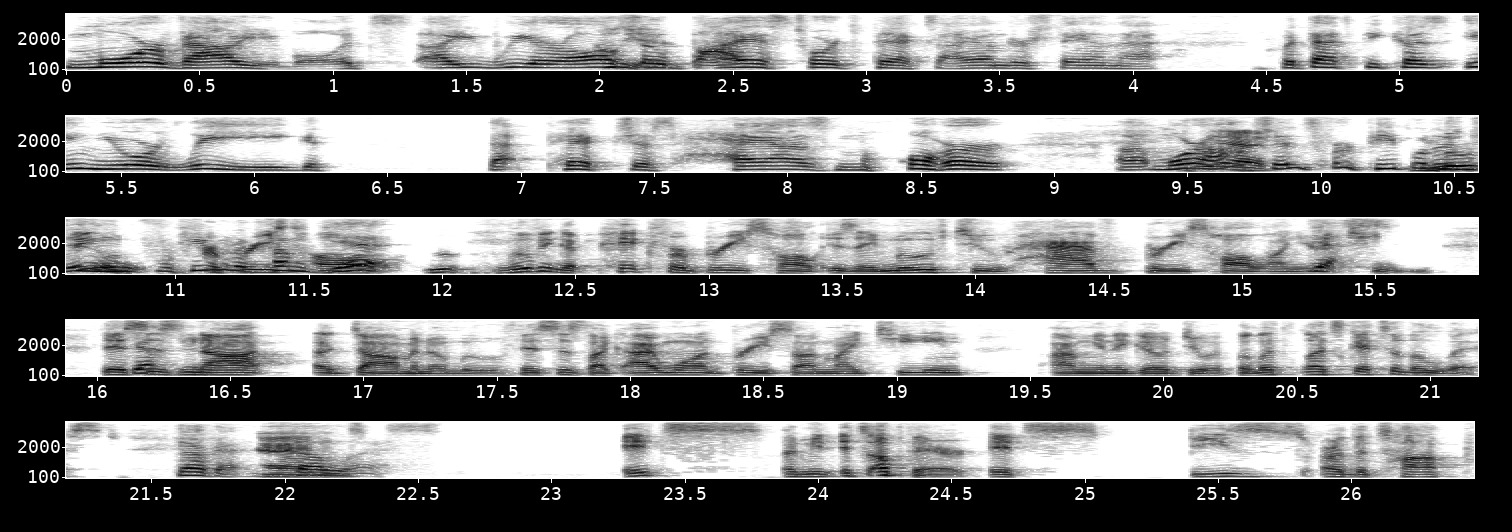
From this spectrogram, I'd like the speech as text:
more valuable. It's I we are also oh, yeah. biased towards picks. I understand that. But that's because in your league, that pick just has more uh, more yeah. options for people to moving do for people for to come Hall, get. Moving a pick for Breece Hall is a move to have Breece Hall on your yes. team. This yep. is not a domino move. This is like I want Breece on my team. I'm going to go do it. But let's let's get to the list. Okay, and the list. it's I mean it's up there. It's these are the top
